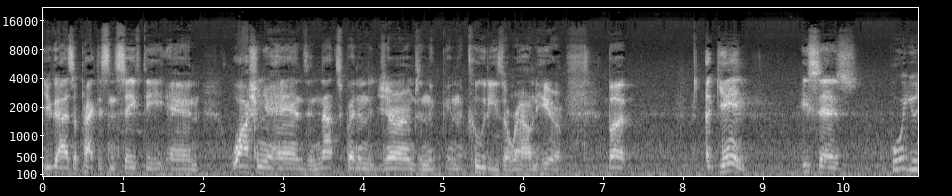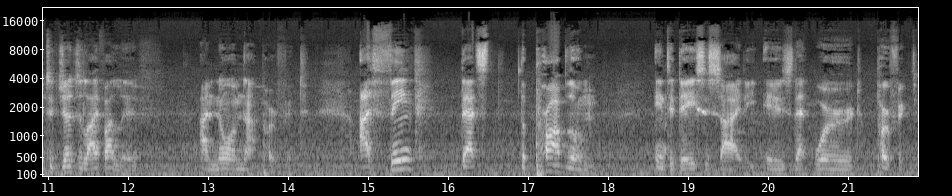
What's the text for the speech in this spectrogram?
you guys are practicing safety and washing your hands and not spreading the germs and the, and the cooties around here. But again, he says, Who are you to judge the life I live? I know I'm not perfect. I think that's the problem in today's society is that word perfect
